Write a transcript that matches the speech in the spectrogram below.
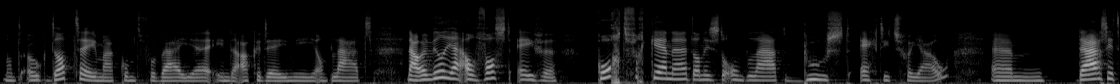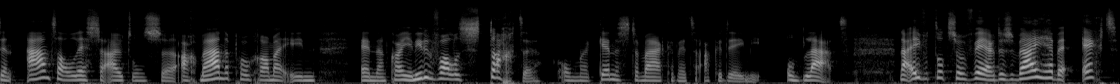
Want ook dat thema komt voorbij uh, in de academie ontlaat. Nou, en wil jij alvast even kort verkennen, dan is de ontlaat boost echt iets voor jou. Um, daar zit een aantal lessen uit ons uh, acht maanden programma in. En dan kan je in ieder geval eens starten om uh, kennis te maken met de academie ontlaat. Nou, even tot zover. Dus wij hebben echt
